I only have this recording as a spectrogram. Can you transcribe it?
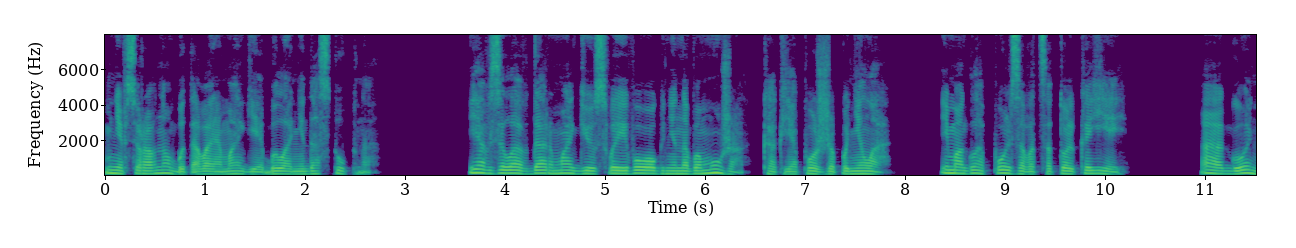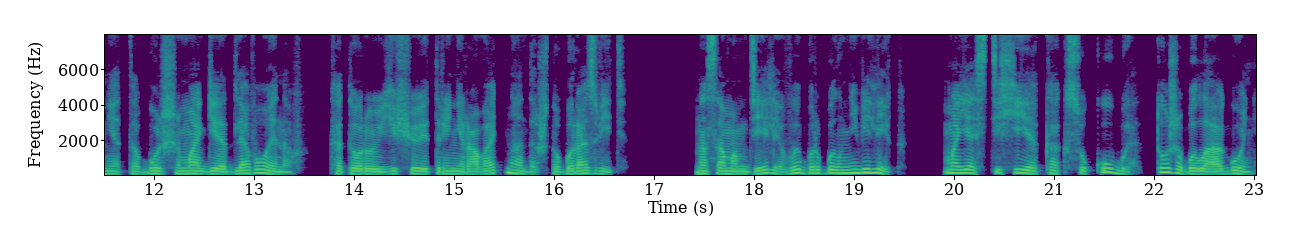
Мне все равно бытовая магия была недоступна. Я взяла в дар магию своего огненного мужа, как я позже поняла, и могла пользоваться только ей. А огонь — это больше магия для воинов, которую еще и тренировать надо, чтобы развить. На самом деле выбор был невелик. Моя стихия, как суккубы, тоже была огонь,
